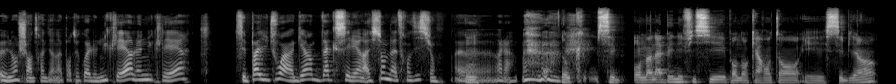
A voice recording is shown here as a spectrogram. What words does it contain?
euh, non, je suis en train de dire n'importe quoi, le nucléaire, le nucléaire, c'est pas du tout un gain d'accélération de la transition. Euh, hmm. Voilà. Donc, on en a bénéficié pendant 40 ans et c'est bien.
